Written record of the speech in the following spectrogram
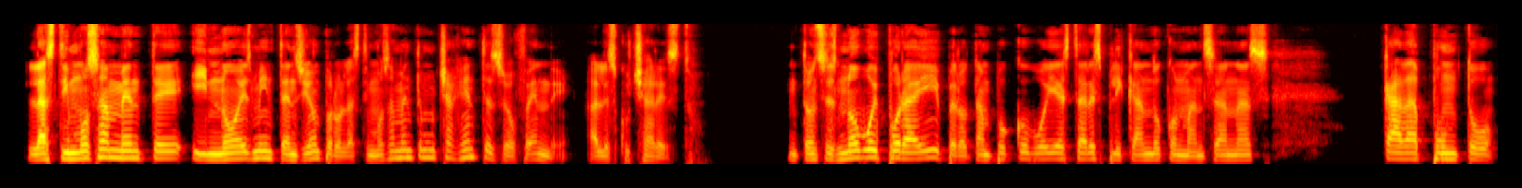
lastimosamente, y no es mi intención, pero lastimosamente mucha gente se ofende al escuchar esto. Entonces no voy por ahí, pero tampoco voy a estar explicando con manzanas cada punto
